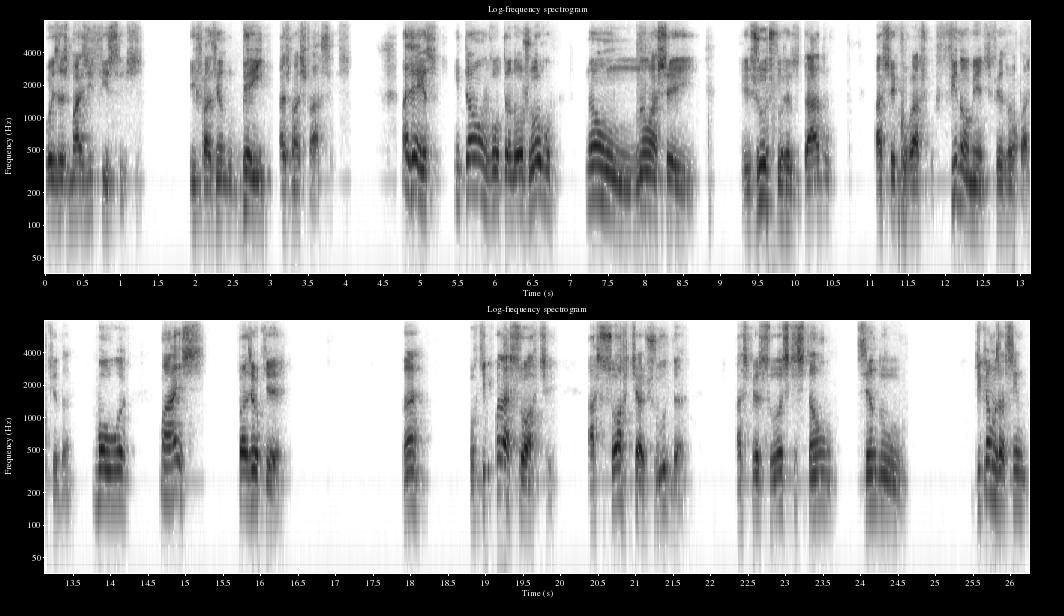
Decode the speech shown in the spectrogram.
coisas mais difíceis e fazendo bem as mais fáceis. Mas é isso. Então, voltando ao jogo, não, não achei justo o resultado. Achei que o Vasco finalmente fez uma partida boa, mas fazer o quê? Né? Porque quando a sorte, a sorte ajuda as pessoas que estão sendo, digamos assim,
